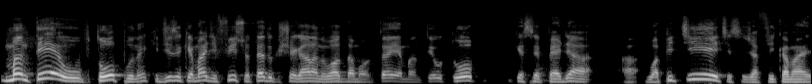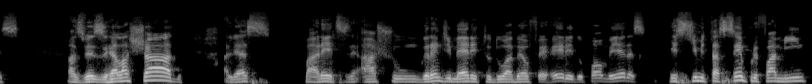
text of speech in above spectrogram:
manter o topo, né? Que dizem que é mais difícil até do que chegar lá no alto da montanha, manter o topo, porque você perde a, a, o apetite, você já fica mais, às vezes, relaxado. Aliás, parênteses, né? acho um grande mérito do Abel Ferreira e do Palmeiras. Esse time está sempre faminto,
